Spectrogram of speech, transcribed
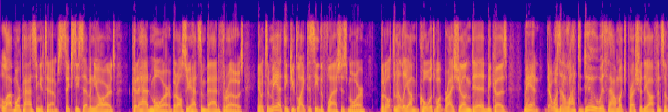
a lot more passing attempts, 67 yards. Could have had more, but also you had some bad throws. You know, to me, I think you'd like to see the flashes more. But ultimately, I'm cool with what Bryce Young did because, man, there wasn't a lot to do with how much pressure the offensive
